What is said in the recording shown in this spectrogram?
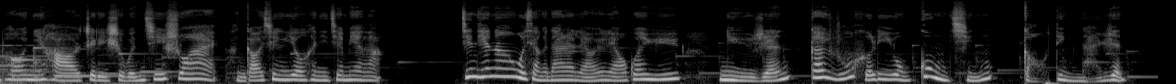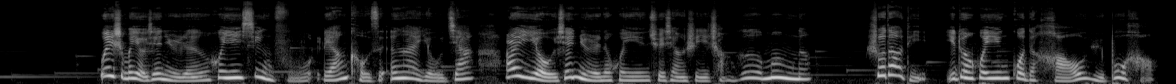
朋友你好，这里是文姬说爱，很高兴又和你见面啦。今天呢，我想跟大家聊一聊关于女人该如何利用共情搞定男人。为什么有些女人婚姻幸福，两口子恩爱有加，而有些女人的婚姻却像是一场噩梦呢？说到底，一段婚姻过得好与不好，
